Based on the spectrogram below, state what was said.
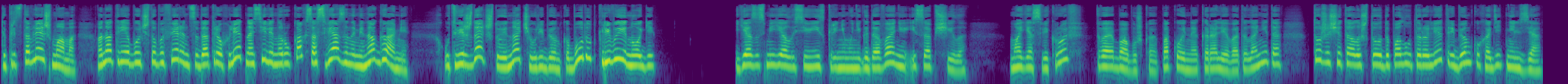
«Ты представляешь, мама, она требует, чтобы Ференца до трех лет носили на руках со связанными ногами. Утверждает, что иначе у ребенка будут кривые ноги». Я засмеялась ее искреннему негодованию и сообщила. «Моя свекровь, твоя бабушка, покойная королева Аталанита, тоже считала, что до полутора лет ребенку ходить нельзя.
